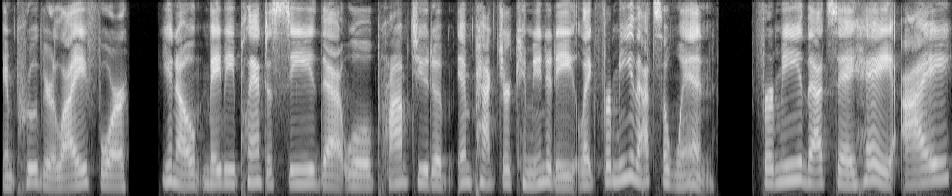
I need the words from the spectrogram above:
improve your life or, you know, maybe plant a seed that will prompt you to impact your community, like for me, that's a win. For me, that's a, hey, I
